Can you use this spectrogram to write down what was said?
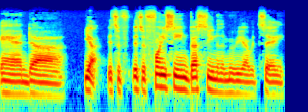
and uh, yeah, it's a it's a funny scene, best scene in the movie, I would say.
